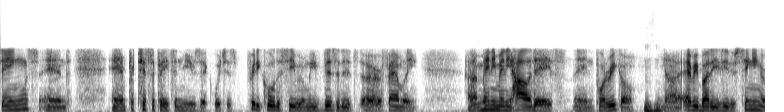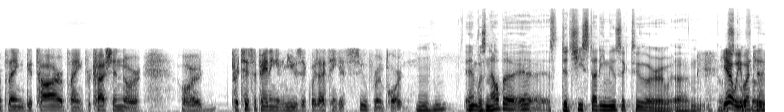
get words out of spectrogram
sings and and participates in music which is pretty cool to see when we visited uh, her family uh, many many holidays in Puerto Rico mm-hmm. uh, everybody's either singing or playing guitar or playing percussion or or participating in music which I think is super important mm-hmm. And was Nelba? Uh, did she study music too, or um, yeah, we went to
